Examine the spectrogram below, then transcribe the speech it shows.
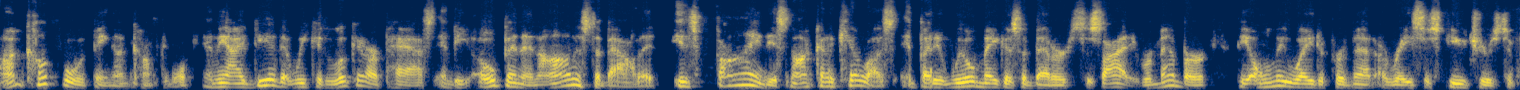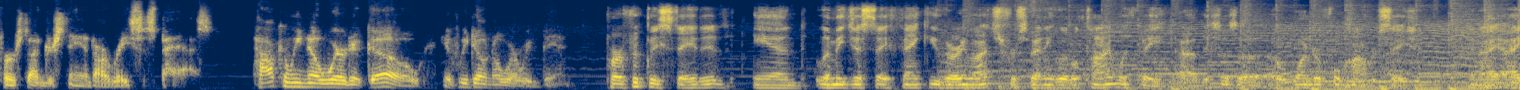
I'm comfortable with being uncomfortable. And the idea that we could look at our past and be open and honest about it is fine. It's not going to kill us, but it will make us a better society. Remember, the only way to prevent a racist future is to first understand our racist past. How can we know where to go if we don't know where we've been? perfectly stated. And let me just say thank you very much for spending a little time with me. Uh, this was a, a, wonderful conversation, and I, I,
